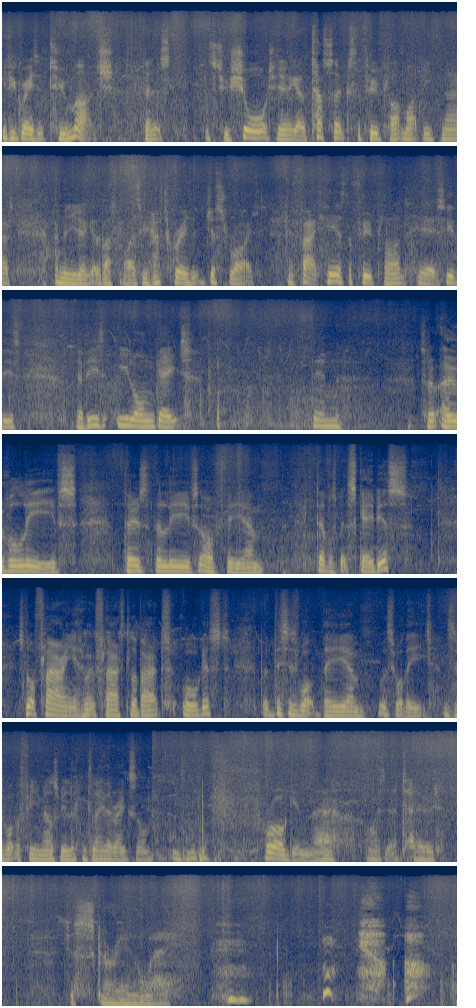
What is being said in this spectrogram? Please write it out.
If you graze it too much, then it's it's too short. You don't get the tussocks. The food plant might be eaten out, and then you don't get the butterflies. So you have to graze it just right. In fact, here's the food plant here. See these? Now these elongate, thin, sort of oval leaves. Those are the leaves of the um, devil's bit scabious. It's not flowering yet. It won't flower till about August. But this is what they um, this is what they eat. This is what the females will be looking to lay their eggs on. There's a little frog in there, or is it a toad? Just scurrying away.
